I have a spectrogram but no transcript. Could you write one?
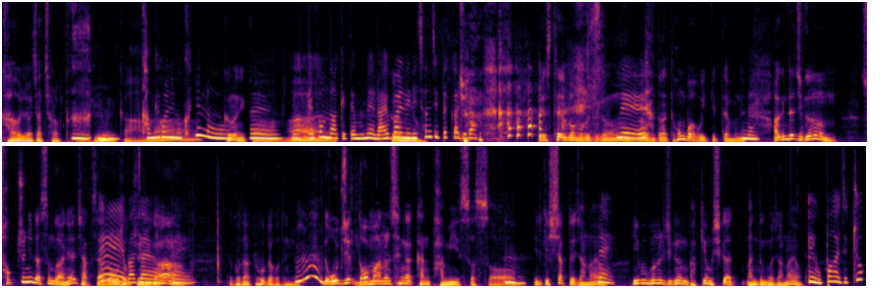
가을 여자처럼 탁 음, 이렇게 음. 보니까 감기 걸리면 큰일 나요. 그러니까 네. 아. 앨범 나왔기 때문에 라이브 할 일이 천지백갈이라. 베스트 앨범으로 지금 네. 여러분들한테 홍보하고 있기 때문에. 네. 아 근데 지금 석준이가 쓴 거 아니에요 작사를 네, 오석준이가. 네. 고등학교 후배거든요. 음. 근데 오직 너만을 생각한 밤이 있었어. 음. 이렇게 시작되잖아요. 네. 이 부분을 지금 박기영 씨가 만든 거잖아요. 네, 오빠가 이제 쭉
